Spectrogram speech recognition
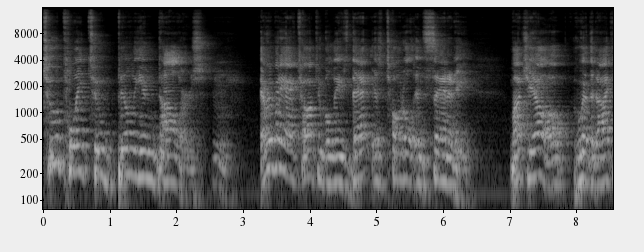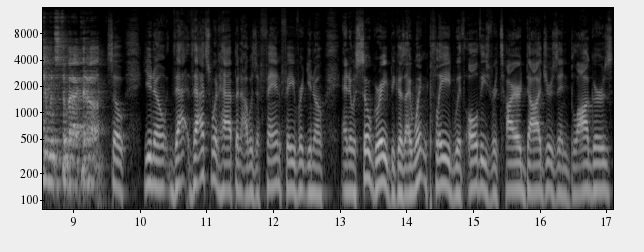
$2.2 billion. Hmm. Everybody I've talked to believes that is total insanity. Macciello, who had the documents to back it up, So you know that that's what happened. I was a fan favorite, you know, and it was so great because I went and played with all these retired Dodgers and bloggers,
